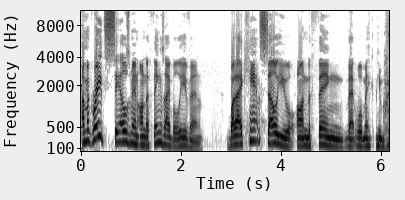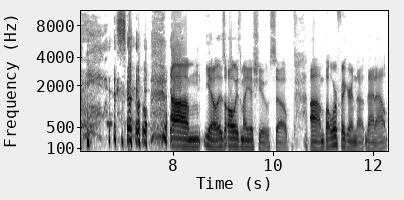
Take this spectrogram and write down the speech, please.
I'm a great salesman on the things I believe in but I can't sell you on the thing that will make me money. so, um, you know, is always my issue. So, um, but we're figuring that, that out.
